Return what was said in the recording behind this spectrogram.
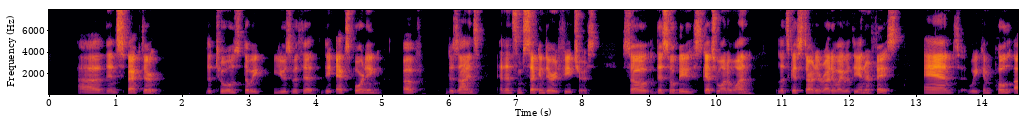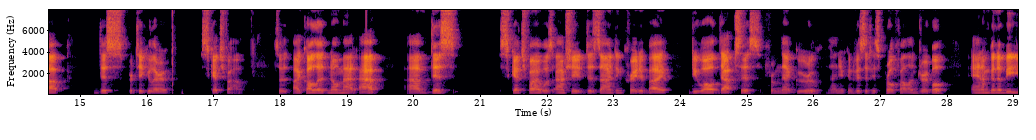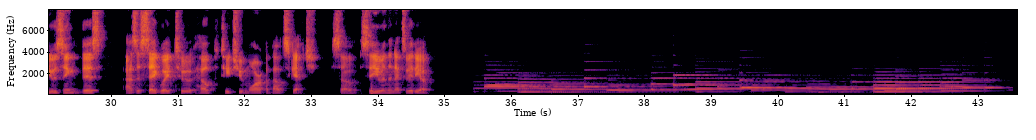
uh, the inspector, the tools that we use with it, the exporting of designs, and then some secondary features. So this will be Sketch 101. Let's get started right away with the interface and we can pull up this particular sketch file. So I call it Nomad app. Um, this sketch file was actually designed and created by Dewald Dapsis from NetGuru, and you can visit his profile on Dribbble. And I'm going to be using this as a segue to help teach you more about Sketch. So see you in the next video.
